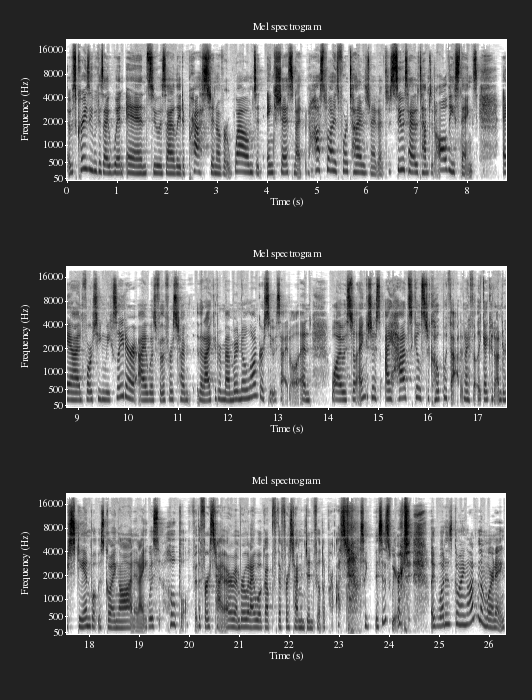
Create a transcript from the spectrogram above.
it was crazy because I went in suicidally depressed and overwhelmed and anxious. And I'd been hospitalized four times and I'd had a suicide attempt and all these things. And 14 weeks later, I was for the first time that I could remember no longer suicidal. And while I was still anxious, I had skills to cope with that. And I felt like I could understand what was going on. And I was hopeful for the first time. I remember when I woke up for the first time and didn't feel depressed. I was like, this is weird. like, what is going on in the morning?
